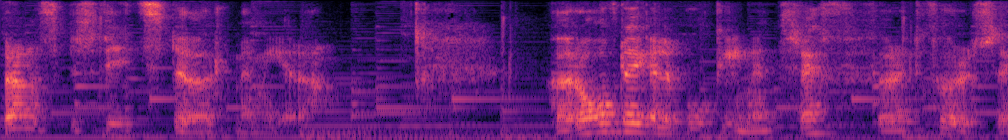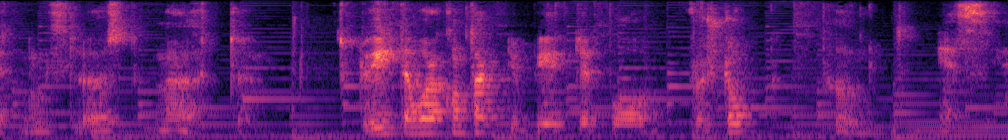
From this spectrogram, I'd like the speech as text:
branschspecifikt stöd med mera. Hör av dig eller boka in en träff för ett förutsättningslöst möte. Du hittar våra kontaktuppgifter på förstopp.se.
